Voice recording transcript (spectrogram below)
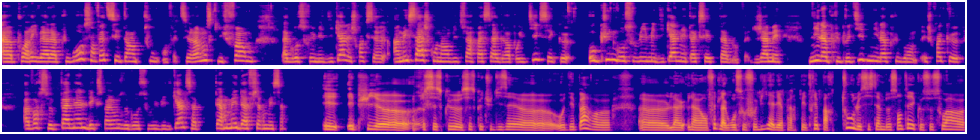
à, pour arriver à la plus grosse, en fait, c'est un tout. En fait, c'est vraiment ce qui forme la grossophobie médicale. Et je crois que c'est un message qu'on a envie de faire passer à Gras Politique, c'est que aucune grossophobie médicale n'est acceptable, en fait, jamais, ni la plus petite ni la plus grande. Et je crois que avoir ce panel d'expériences de grossophobie médicale, ça permet d'affirmer ça. Et, et puis, c'est ce, que, ce que tu disais au départ, la, en fait, la grossophobie, elle est perpétrée par tout le système de santé, que ce soit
